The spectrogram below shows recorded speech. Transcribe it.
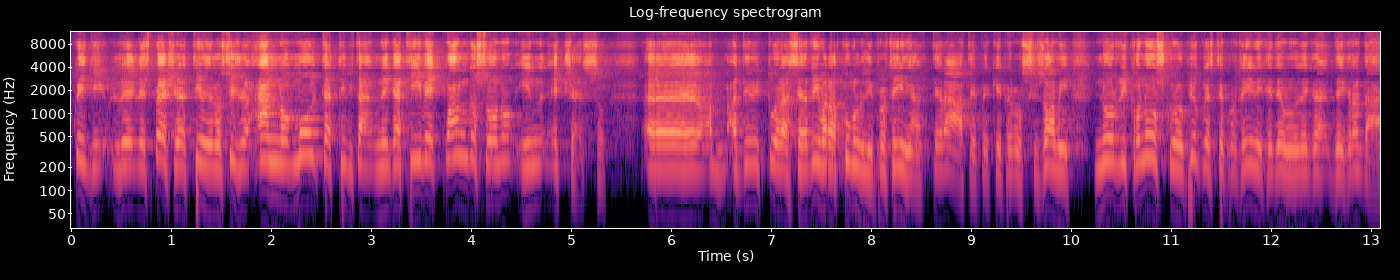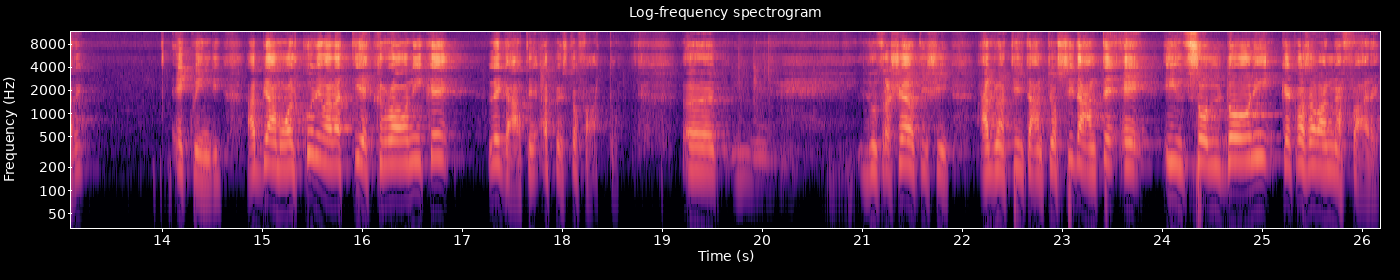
Quindi le, le specie attive dell'ossigeno hanno molte attività negative quando sono in eccesso. Eh, addirittura si arriva all'accumulo di proteine alterate perché per ossisomi non riconoscono più queste proteine che devono degra degradare e quindi abbiamo alcune malattie croniche legate a questo fatto. Eh, I nutraceutici hanno un'attività antiossidante e in soldoni che cosa vanno a fare?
